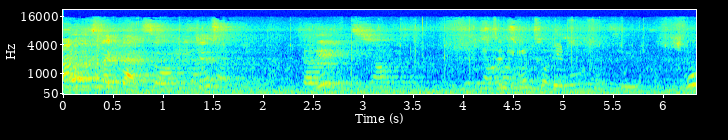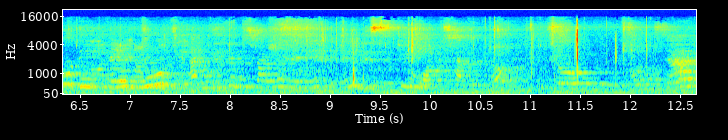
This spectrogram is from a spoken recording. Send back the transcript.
no, it's like that. So he just, sorry? No, they, they do and give them instructions and they really listen to you what is happening, no? So, almost done.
